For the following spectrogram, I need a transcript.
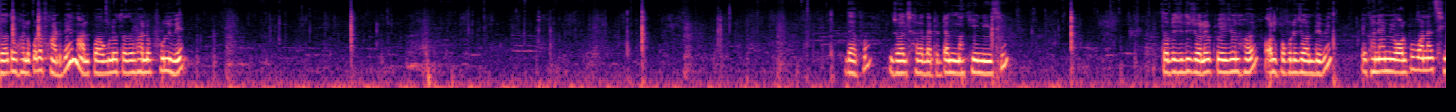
যত ভালো করে ফাটবে মালপোয়াগুলো তত ভালো ফুলবে। দেখো, জল ছাড়া ব্যাটারটা আমি মাখিয়ে নিয়েছি। তবে যদি জলের প্রয়োজন হয়, অল্প করে জল দেবে। এখানে আমি অল্প বানাচ্ছি।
